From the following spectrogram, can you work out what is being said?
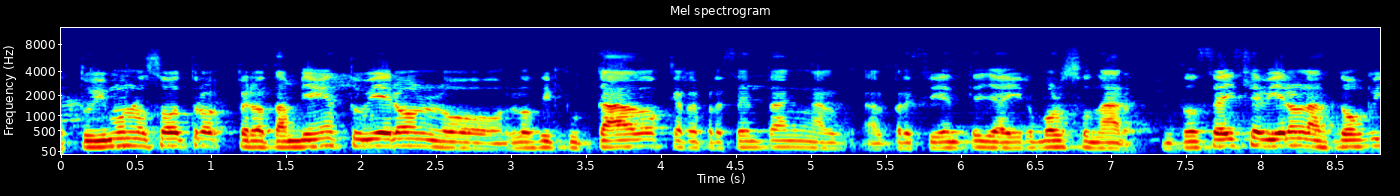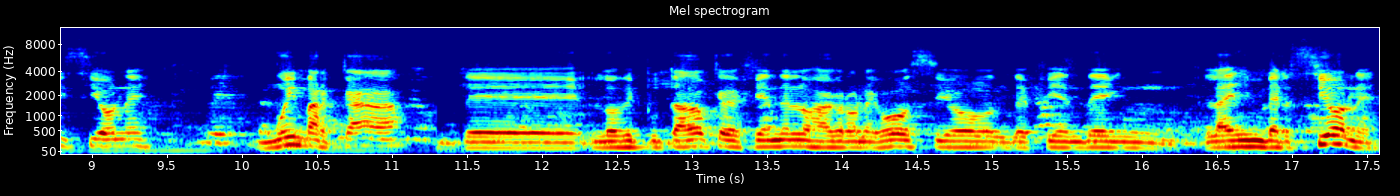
estuvimos nosotros, pero también estuvieron los diputados que representan al, presidente Jair Bolsonaro. Entonces ahí se vieron las dos visiones muy marcadas de los diputados que defienden los agronegocios, defienden las inversiones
